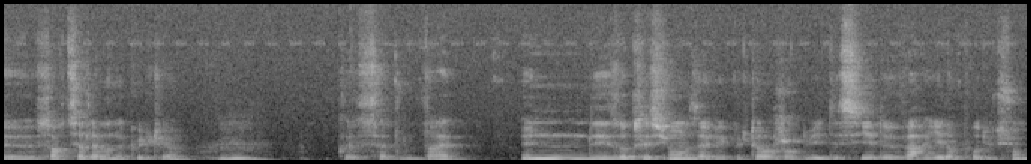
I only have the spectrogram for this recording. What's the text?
de sortir de la monoculture. Mmh. Que ça une des obsessions des agriculteurs aujourd'hui d'essayer de varier leur production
